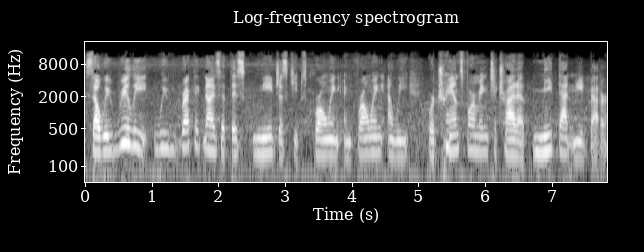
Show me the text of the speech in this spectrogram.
So we really we recognize that this need just keeps growing and growing, and we we're transforming to try to meet that need better.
